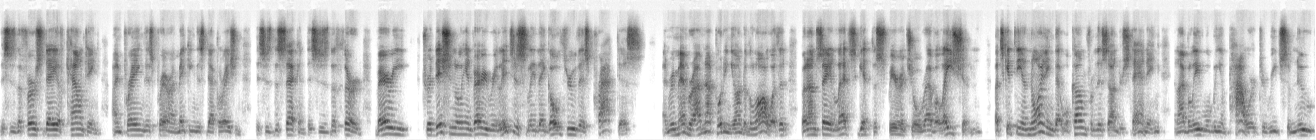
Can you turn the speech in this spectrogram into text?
This is the first day of counting. I'm praying this prayer. I'm making this declaration. This is the second. This is the third. Very traditionally and very religiously, they go through this practice and remember, I'm not putting you under the law with it, but I'm saying let's get the spiritual revelation. Let's get the anointing that will come from this understanding. And I believe we'll be empowered to reach some new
